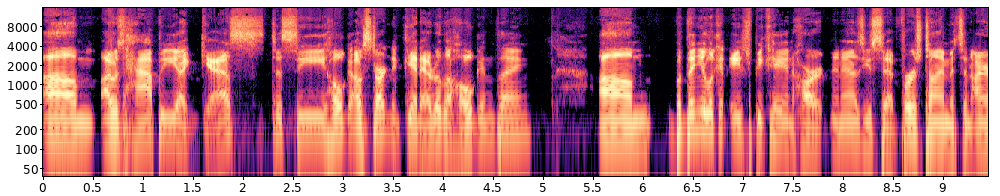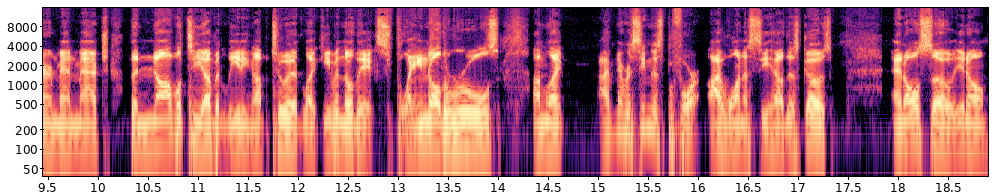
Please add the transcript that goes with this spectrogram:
Um, I was happy, I guess, to see Hogan. I was starting to get out of the Hogan thing. Um, but then you look at HBK and Hart, and as you said, first time it's an Iron Man match. The novelty of it leading up to it, like even though they explained all the rules, I'm like, I've never seen this before. I want to see how this goes. And also, you know,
